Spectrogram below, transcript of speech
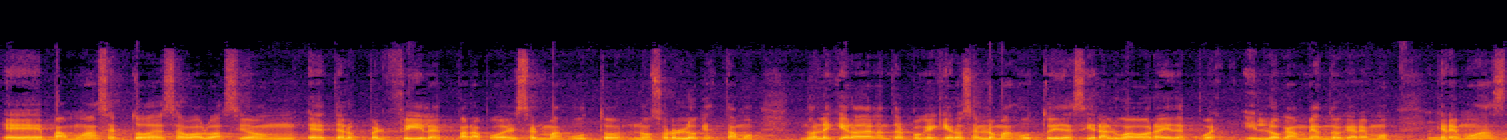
Eh, vamos a hacer toda esa evaluación de los perfiles para poder ser más justos. Nosotros lo que estamos, no le quiero adelantar porque quiero ser lo más justo y decir algo ahora y después irlo cambiando. Queremos, queremos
